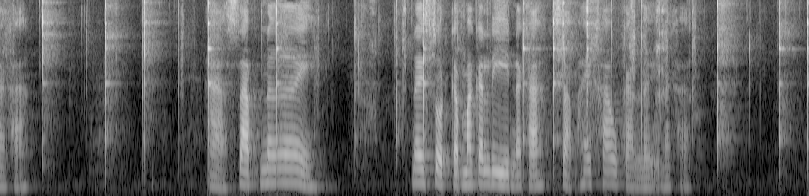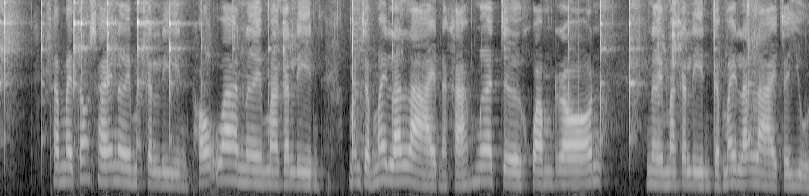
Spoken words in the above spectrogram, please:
นะคะอ่าสับเนยเนยสดกับมาการีนนะคะ สับให้เข้ากันเลยนะคะทำไมต้องใช้เนยมาการีน เพราะว่าเนยมาการีนมันจะไม่ละลายนะคะ เมื่อเจอความร้อนเนยมาการีนจะไม่ละลายจะอยู่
